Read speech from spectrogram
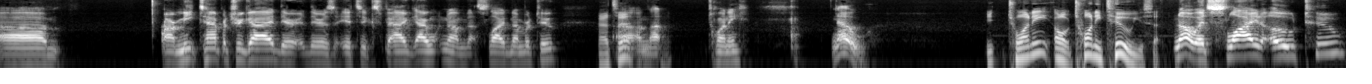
um, our meat temperature guide. There, there's it's exp- I, I, no, I'm not slide number two. That's it. Uh, I'm not twenty. No, 20? Oh, 22, you said. no, it's slide 02.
